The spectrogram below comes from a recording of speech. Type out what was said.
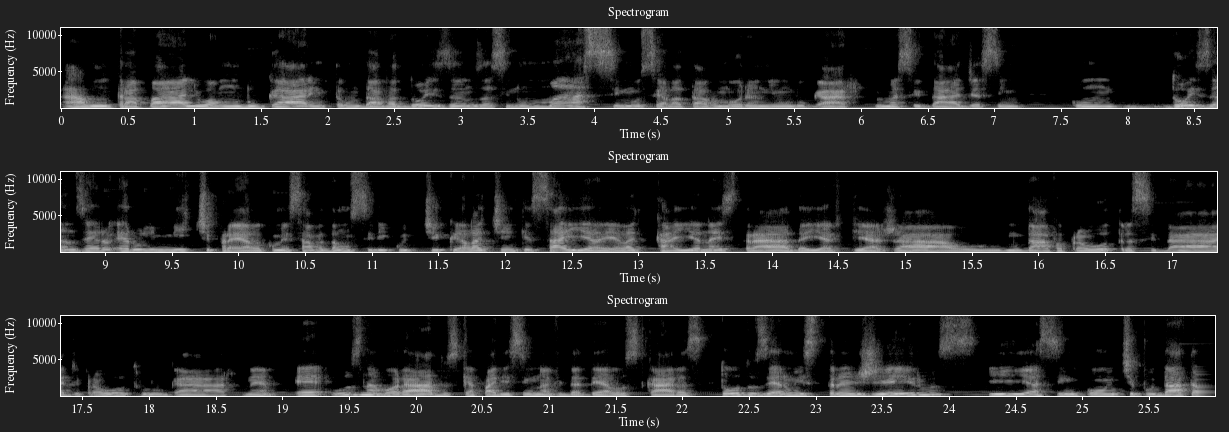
a um trabalho, a um lugar, então dava dois anos assim no máximo se ela estava morando em um lugar, numa cidade assim com dois anos era, era o limite para ela. Começava a dar um ciricutico e ela tinha que sair. Ela caía na estrada, ia viajar ou mudava para outra cidade, para outro lugar, né? É, os namorados que apareciam na vida dela, os caras, todos eram estrangeiros e assim com tipo data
